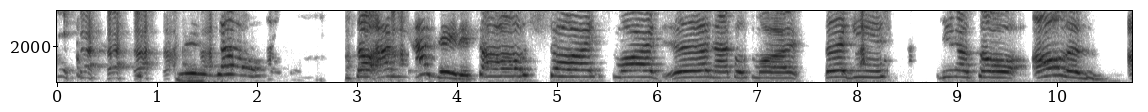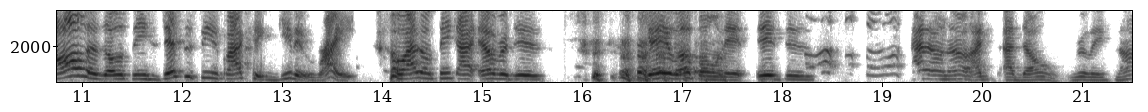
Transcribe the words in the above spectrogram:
you. so, so I I dated tall, short, smart, uh, not so smart, thuggish. You know, so all of all of those things just to see if I could get it right. So I don't think I ever just gave up on it. It just, I don't know. I, I don't really, no,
